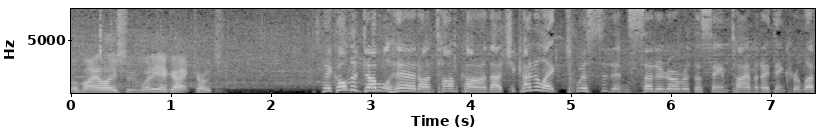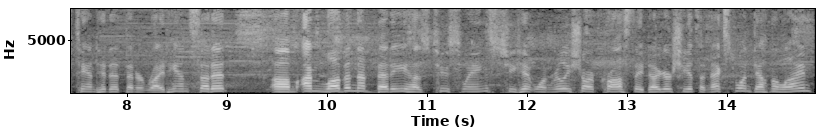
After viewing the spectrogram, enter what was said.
a violation. What do you got, coach? They called a double hit on Tomkom on that. She kind of like twisted and set it over at the same time, and I think her left hand hit it, then her right hand set it. Um, I'm loving that Betty has two swings. She hit one really sharp cross. They dug her. She hit the next one down the line.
